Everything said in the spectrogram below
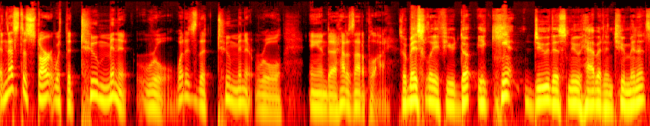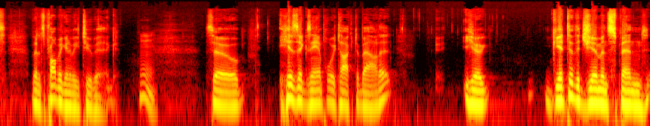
And that's to start with the two minute rule. What is the two minute rule? and uh, how does that apply? So basically, if you don't, you can't do this new habit in two minutes, then it's probably going to be too big. Hmm. So his example, we talked about it. You know, get to the gym and spend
